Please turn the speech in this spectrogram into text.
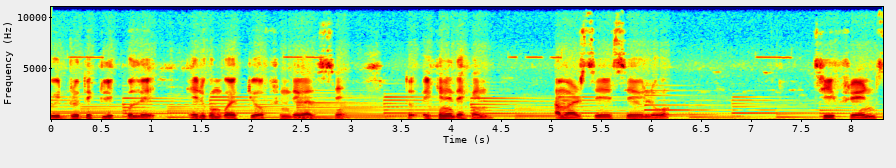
উইথড্রতে ক্লিক করলে এরকম কয়েকটি অপশন দেখা যাচ্ছে তো এখানে দেখেন, আমার সে সে হলো three friends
